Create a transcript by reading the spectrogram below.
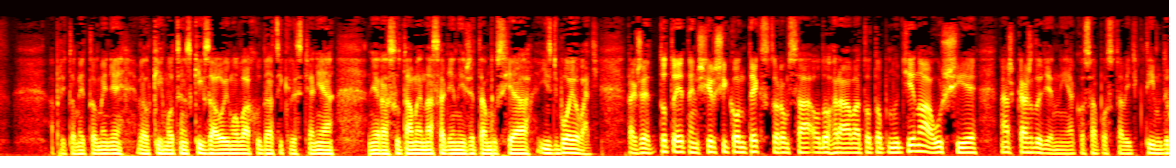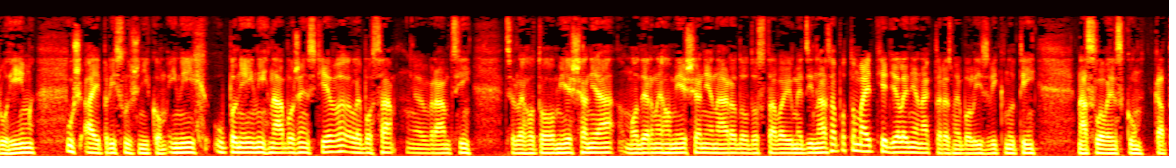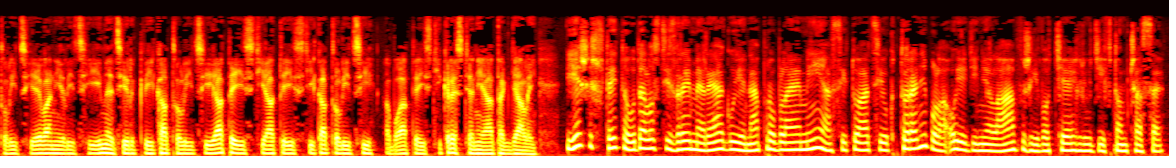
a pritom je to mene veľkých mocenských záujmov a chudáci kresťania neraz sú tam len nasadení, že tam musia ísť bojovať. Takže toto je ten širší kontext, v ktorom sa odohráva toto pnutie, no a už je náš každodenný, ako sa postaviť k tým druhým, už aj príslušníkom iných, úplne iných náboženstiev, lebo sa v rámci celého toho miešania, moderného miešania národov dostávajú medzi nás a potom aj tie delenia, na ktoré sme boli zvyknutí na Slovensku, katolíci, evanielici, iné cirkvi, katolíci, ateisti, ateisti, katolíci alebo ateisti, kresťania a tak ďalej. Ježiš v tejto udalosti zrejme reaguje na problémy a situáciu, ktorá nebola ojedinelá v živote ľudí v tom čase.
